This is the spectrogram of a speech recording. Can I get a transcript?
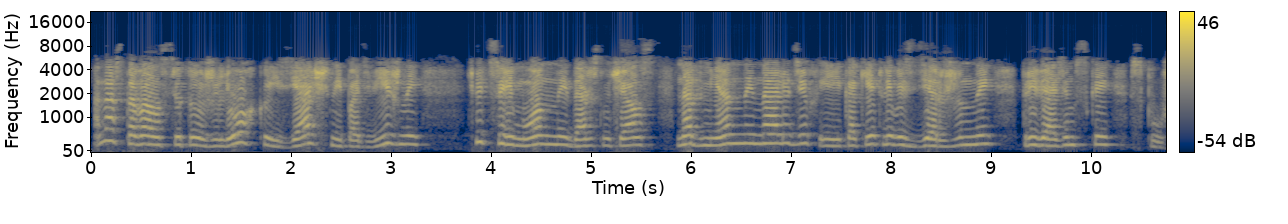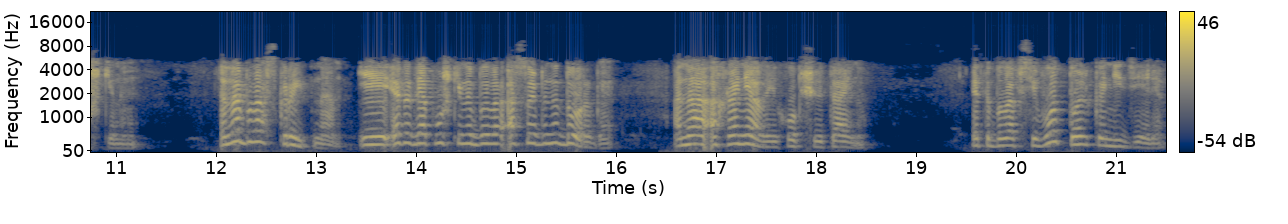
Она оставалась все той же легкой, изящной, подвижной, чуть церемонной, даже случалось надменной на людях и кокетливо сдержанной при Вяземской с Пушкиным. Она была скрытна, и это для Пушкина было особенно дорого. Она охраняла их общую тайну. Это была всего только неделя,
